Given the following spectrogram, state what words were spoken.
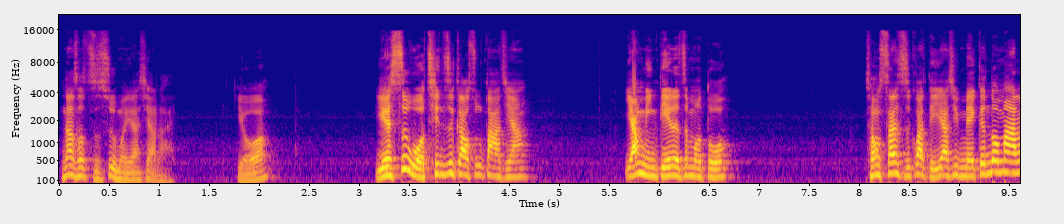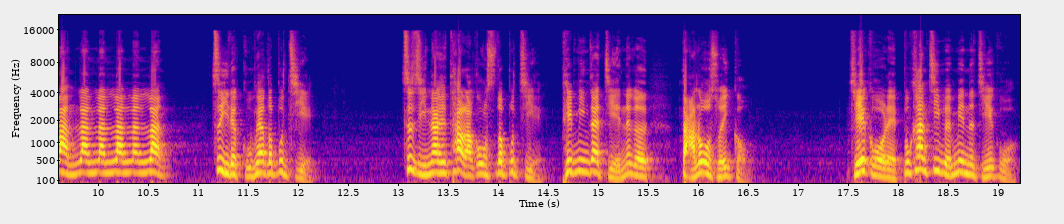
那时候指数没压下来？有啊，也是我亲自告诉大家，阳明跌了这么多，从三十块跌下去，每个人都骂烂烂烂烂烂烂，自己的股票都不解，自己那些套牢公司都不解，拼命在解那个打落水狗，结果嘞，不看基本面的结果，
